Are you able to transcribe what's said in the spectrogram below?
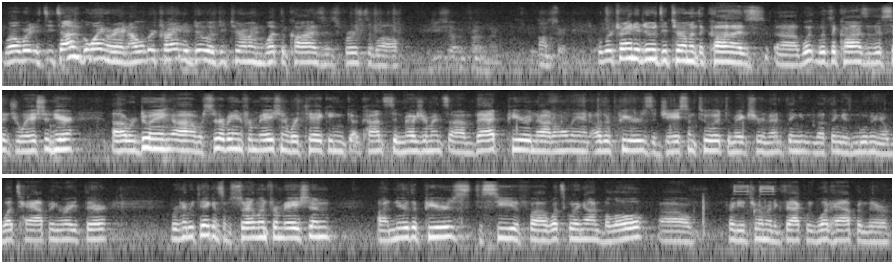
Well, we're, it's, it's ongoing right now. What we're trying to do is determine what the cause is, first of all. Could you step in front of the microphone. I'm sorry. What we're trying to do is determine the cause, uh, what, what's the cause of this situation here. Uh, we're doing, uh, surveying information, we're taking constant measurements on that pier, not only on other piers adjacent to it, to make sure nothing, nothing is moving or what's happening right there. We're gonna be taking some soil information, uh, near the piers to see if, uh, what's going on below, uh, trying to determine exactly what happened there.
